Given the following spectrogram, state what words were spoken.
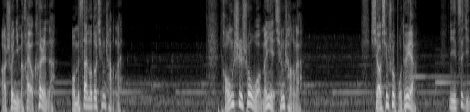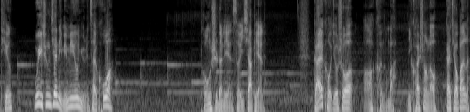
啊，说你们还有客人呢，我们三楼都清场了。”同事说：“我们也清场了。”小星说：“不对呀，你自己听，卫生间里明明有女人在哭啊。”同事的脸色一下变了，改口就说：“啊，可能吧，你快上楼，该交班了。”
